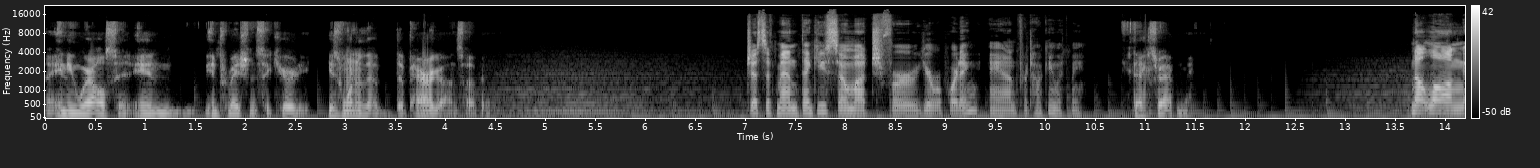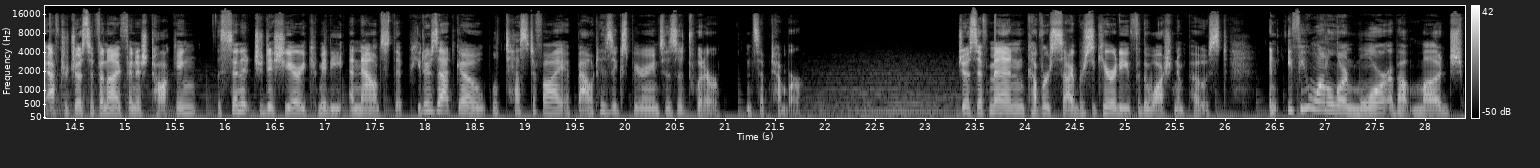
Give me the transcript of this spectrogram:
anywhere else in, in information security. He's one of the, the paragons of it. Joseph Menn, thank you so much for your reporting and for talking with me. Thanks for having me. Not long after Joseph and I finished talking, the Senate Judiciary Committee announced that Peter Zatko will testify about his experiences at Twitter in September. Joseph Menn covers cybersecurity for the Washington Post. And if you want to learn more about Mudge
